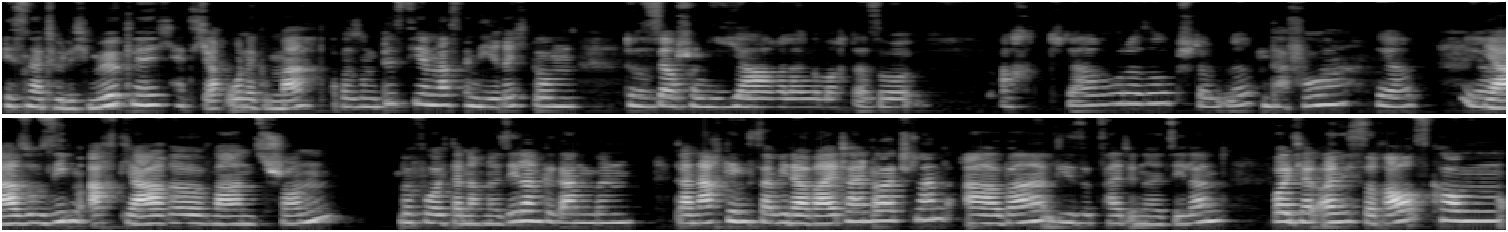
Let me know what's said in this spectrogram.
ist natürlich möglich, hätte ich auch ohne gemacht, aber so ein bisschen was in die Richtung, Du hast es ja auch schon jahrelang gemacht, also acht Jahre oder so, bestimmt, ne? Davor? Ja. Ja, ja so sieben, acht Jahre waren es schon, bevor ich dann nach Neuseeland gegangen bin. Danach ging es dann wieder weiter in Deutschland, aber diese Zeit in Neuseeland wollte ich halt auch nicht so rauskommen.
